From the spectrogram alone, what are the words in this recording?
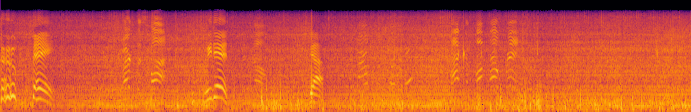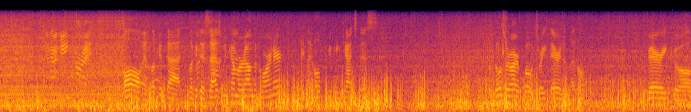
Hoop Bay. Mark the spot. We did. So, Yeah. back to Pump Out Ridge. And our anchorage. Oh, and look at that. Look at this. As we come around the corner, I hope you can catch this. But those are our boats right there in the middle. Very cool.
